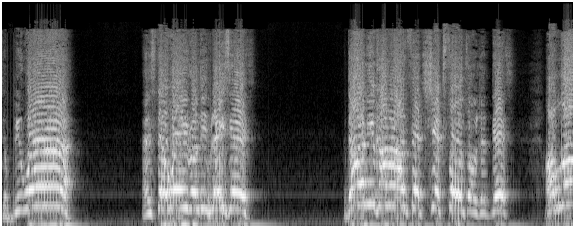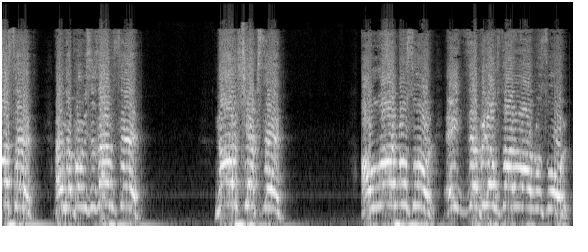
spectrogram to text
So beware and stay away from these places. Don't you come around and said Sheikh so and so said this. Allah said, and the Prophet said. Now Sheikh said, Allah Rasul, to Rasul.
